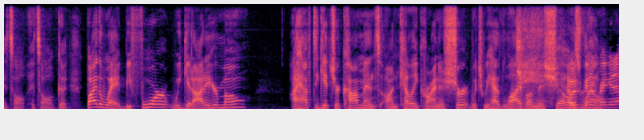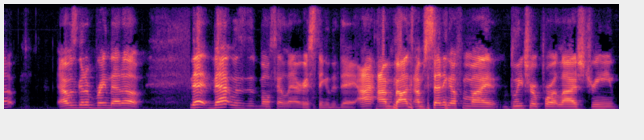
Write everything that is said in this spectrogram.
it's all it's all good. By the way, before we get out of here, Mo, I have to get your comments on Kelly Kreiner's shirt, which we had live on this show I was as well. Gonna bring it up. I was gonna bring that up. That that was the most hilarious thing of the day. I, I'm about I'm setting up my Bleacher Report live stream,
